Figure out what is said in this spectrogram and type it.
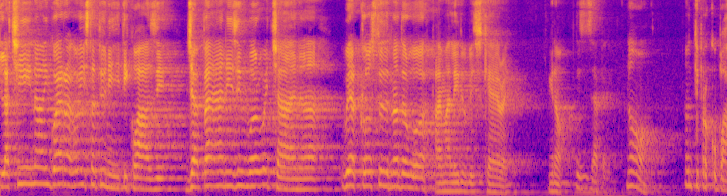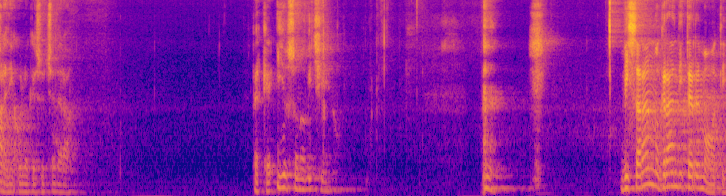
la Cina in guerra con gli Stati Uniti quasi. Japan is in war with China. We are close to another war. I'm a little bit scary. You know, this is happening. No, non ti preoccupare di quello che succederà. Perché io sono vicino. Vi saranno grandi terremoti.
